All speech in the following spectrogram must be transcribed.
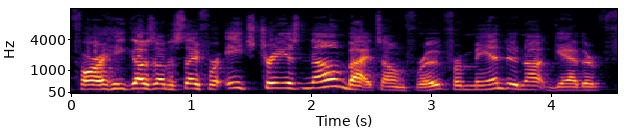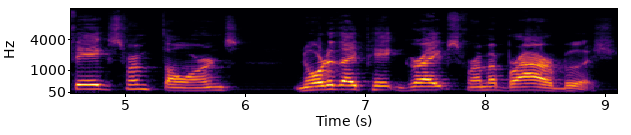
for he goes on to say, For each tree is known by its own fruit, for men do not gather figs from thorns, nor do they pick grapes from a briar bush.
